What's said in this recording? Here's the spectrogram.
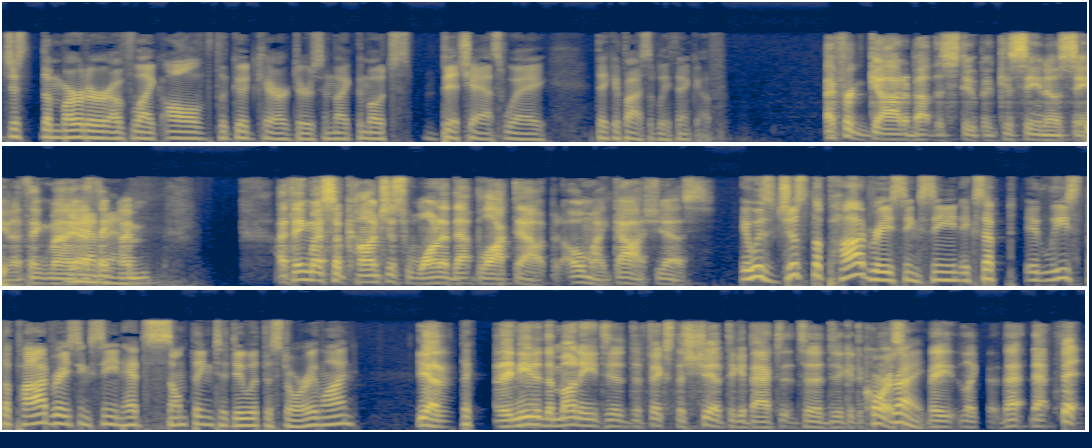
just the murder of like all of the good characters in like the most bitch ass way they could possibly think of. I forgot about the stupid casino scene. I think my Yeah, I think man. I'm think my subconscious wanted that blocked out, but oh my gosh, yes. It was just the pod racing scene, except at least the pod racing scene had something to do with the storyline. Yeah, The- they needed the money to, to fix the ship to get back to, to, to get to Coruscant. Right. They like that that fit.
